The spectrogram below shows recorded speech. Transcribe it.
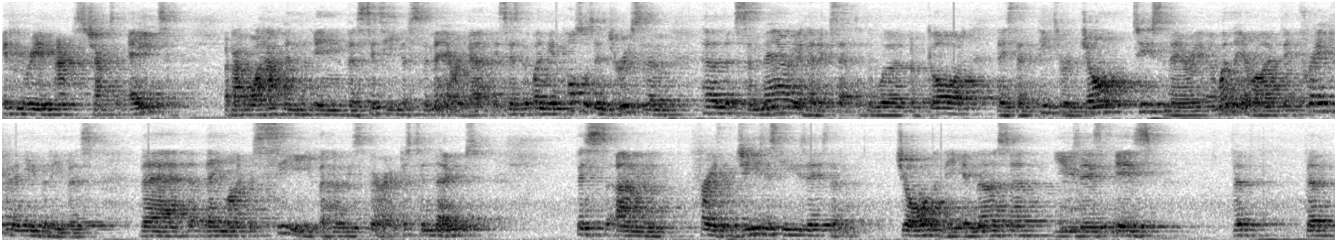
if we read Acts chapter 8, about what happened in the city of Samaria, it says that when the apostles in Jerusalem heard that Samaria had accepted the word of God, they sent Peter and John to Samaria, and when they arrived, they prayed for the new believers there that they might receive the Holy Spirit. Just to note, this um, phrase that Jesus uses, that John, the immerser, uses, is that the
